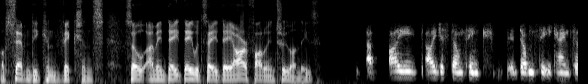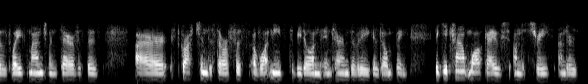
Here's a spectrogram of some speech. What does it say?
of 70 convictions. So, I mean, they, they would say they are following through on these. Uh, I I just don't think Dublin City Council's waste management services are scratching the surface of what needs to be done in terms of illegal dumping. Like you can't walk out on the street and there's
